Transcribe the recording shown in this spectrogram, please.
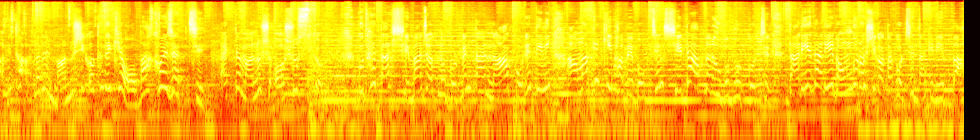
আমি তো আপনাদের মানসিকতা দেখে অবাক হয়ে যাচ্ছি। একটা মানুষ অসুস্থ। কোথায় তার সেবা যত্ন করবেন, তা না করে তিনি আমাকে কীভাবে বকছেন, সেটা আপনারা উপভোগ করছেন। দাঁড়িয়ে দাঁড়িয়ে রঙ্গরসিকতা করছেন তাকে নিয়ে। বাহ!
